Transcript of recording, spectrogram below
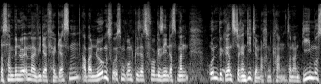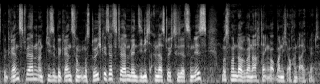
Das haben wir nur immer wieder vergessen. Aber nirgendwo ist im Grundgesetz vorgesehen, dass man unbegrenzte Rendite machen kann, sondern die muss begrenzt werden und diese Begrenzung muss durchgesetzt werden. Wenn sie nicht anders durchzusetzen ist, muss man darüber nachdenken, ob man nicht auch enteignet.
